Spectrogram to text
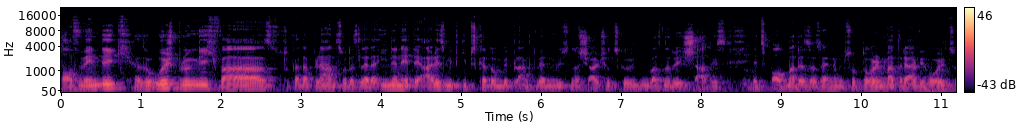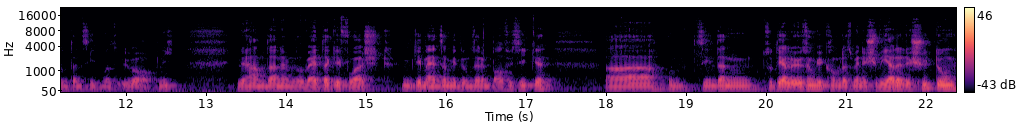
aufwendig. Also ursprünglich war sogar der Plan so, dass leider innen hätte alles mit Gipskarton beplankt werden müssen aus Schallschutzgründen, was natürlich schade ist. Jetzt baut man das aus einem so tollen Material wie Holz und dann sieht man es überhaupt nicht. Wir haben dann ein bisschen weiter geforscht, gemeinsam mit unserem Bauphysiker äh, und sind dann zu der Lösung gekommen, dass wir eine schwerere Schüttung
